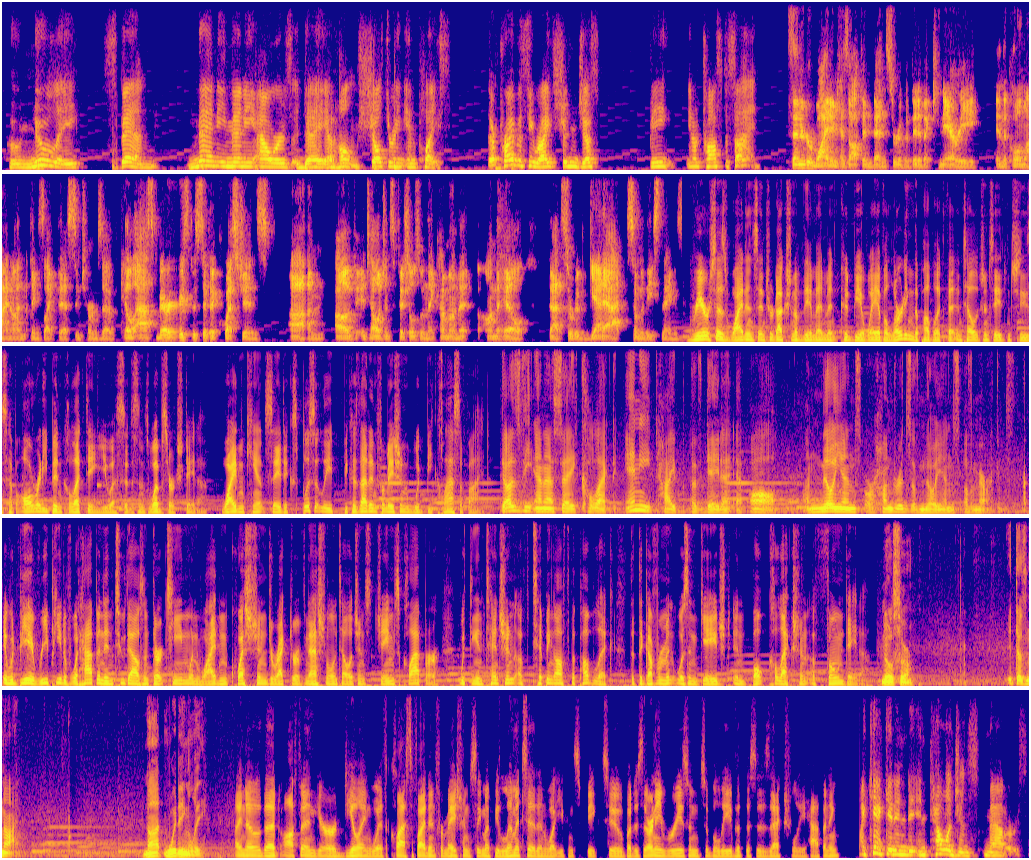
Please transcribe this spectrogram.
who newly spend many, many hours a day at home sheltering in place their privacy rights shouldn't just be, you know, tossed aside. Senator Wyden has often been sort of a bit of a canary in the coal mine on things like this in terms of he'll ask very specific questions um, of intelligence officials when they come on the on the hill that sort of get at some of these things. Greer says Wyden's introduction of the amendment could be a way of alerting the public that intelligence agencies have already been collecting U.S. citizens' web search data. Wyden can't say it explicitly because that information would be classified. Does the NSA collect any type of data at all on millions or hundreds of millions of Americans? It would be a repeat of what happened in 2013 when Wyden questioned Director of National Intelligence James Clapper with the intention of tipping off the public that the government was engaged in bulk collection of phone data. No, sir. It does not not wittingly. I know that often you're dealing with classified information, so you might be limited in what you can speak to. But is there any reason to believe that this is actually happening? I can't get into intelligence matters,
